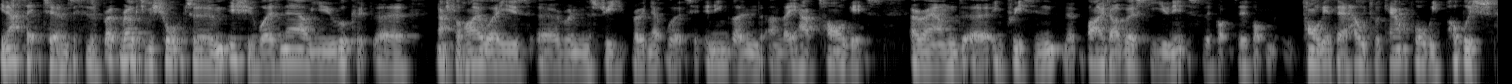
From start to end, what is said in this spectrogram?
in asset terms, this is a relatively short term issue. Whereas now you look at uh, national highways uh, running the strategic road networks in England, and they have targets around uh, increasing biodiversity units. They've got they've got targets they're held to account for. We publish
